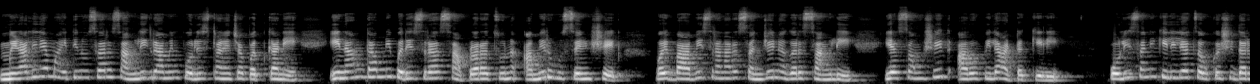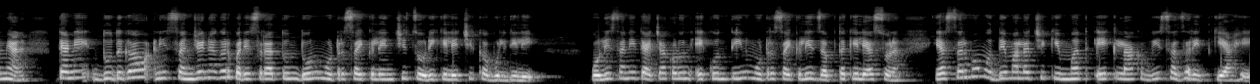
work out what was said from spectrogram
मिळालेल्या माहितीनुसार सांगली ग्रामीण पोलीस ठाण्याच्या पथकाने इनामधामणी परिसरात सापळा रचून आमिर हुसेन शेख वय बावीस राहणारा संजय नगर सांगली या संशयित आरोपीला अटक केली. पोलिसांनी केलेल्या चौकशी दरम्यान त्याने दुधगाव आणि संजयनगर परिसरातून दोन मोटरसायकलींची चोरी केल्याची कबुली दिली. पोलिसांनी त्याच्याकडून एकूण तीन मोटरसायकली जप्त केल्या असून या सर्व मुद्देमालाची किंमत एक लाख वीस हजार इतकी आहे.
